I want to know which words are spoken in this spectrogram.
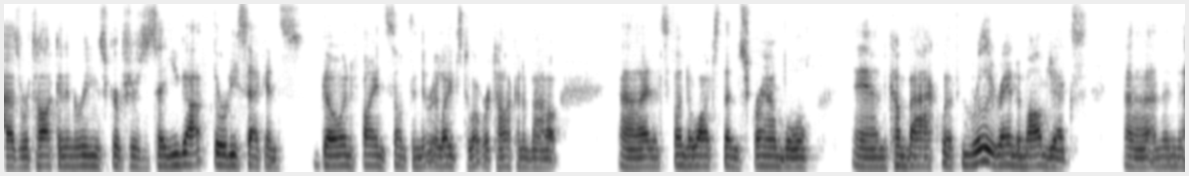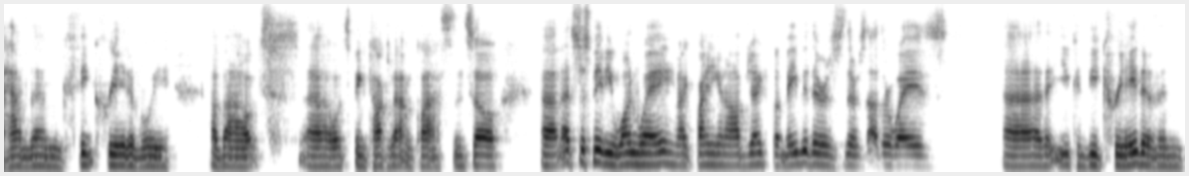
as we're talking and reading scriptures to say, "You got 30 seconds. Go and find something that relates to what we're talking about." Uh, and it's fun to watch them scramble and come back with really random objects uh, and then have them think creatively about uh, what's being talked about in class. And so uh, that's just maybe one way, like finding an object, but maybe there's there's other ways uh, that you can be creative and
